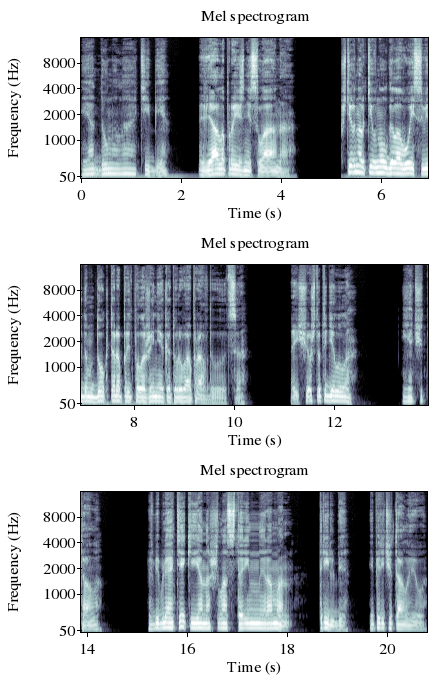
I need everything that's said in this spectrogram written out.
«Я думала о тебе», — вяло произнесла она. Штирнер кивнул головой с видом доктора, предположения которого оправдываются. «А еще что ты делала?» «Я читала. В библиотеке я нашла старинный роман «Трильби» и перечитала его.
